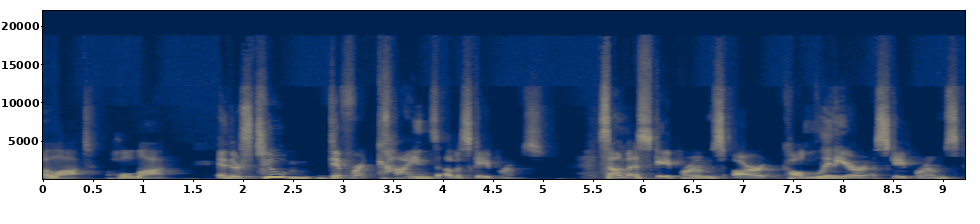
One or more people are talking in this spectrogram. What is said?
a lot, a whole lot. And there's two different kinds of escape rooms. Some escape rooms are called linear escape rooms,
